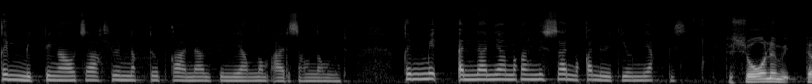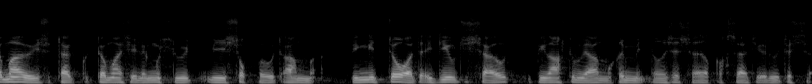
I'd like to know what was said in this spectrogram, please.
қиммит пингаутаарлуиннартууп қаанаам пиниарнерм аалисарнермилу qimmit аннааниарнеқарниссаанно qanui kiunniarpis тассоонами тамаагис таакку тамаасилангуллуит мииссорпагут аама пингитсоората игиутиссаагут пингаартуми аама qimмит нерисассаеққарсаатигалу тасса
